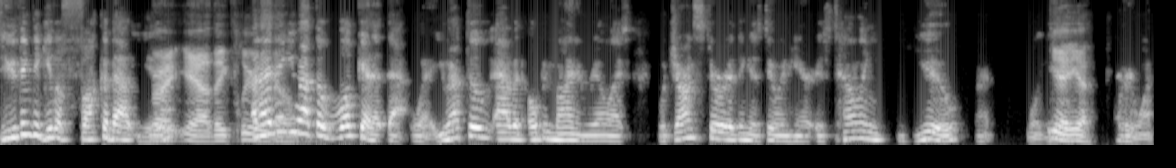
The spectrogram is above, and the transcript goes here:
do you think they give a fuck about you Right. Yeah. They clearly. and I think don't. you have to look at it that way. You have to have an open mind and realize what Jon Stewart, I think, is doing here is telling you, right, well, you, Yeah. Yeah. everyone,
